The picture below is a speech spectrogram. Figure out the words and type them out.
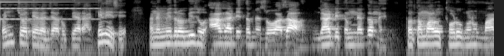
પંચોતેર હજાર રૂપિયા રાખેલી છે. અને મિત્રો, બીજું, આ ગાડી તમે જોવા જાઓ, ગાડી તમને ગમે તો તમારું થોડું ઘણું માન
